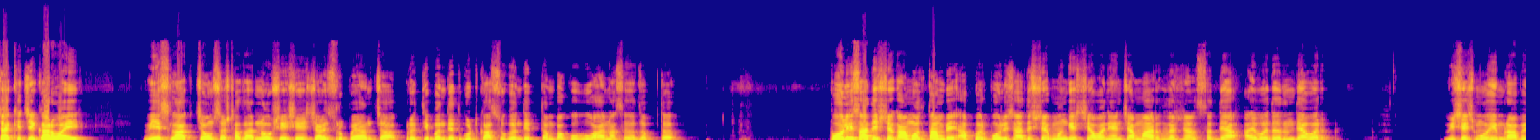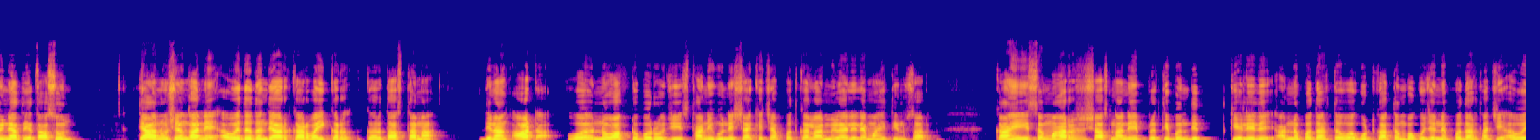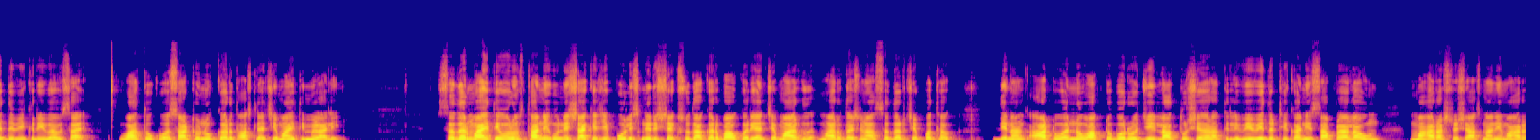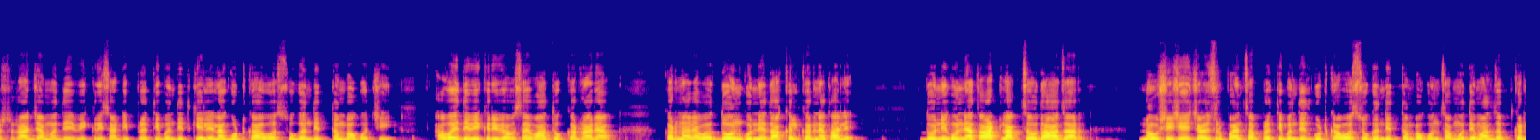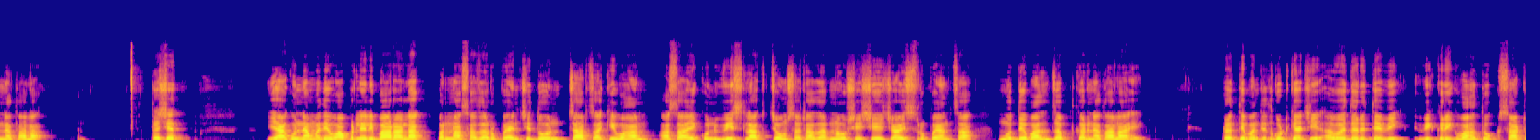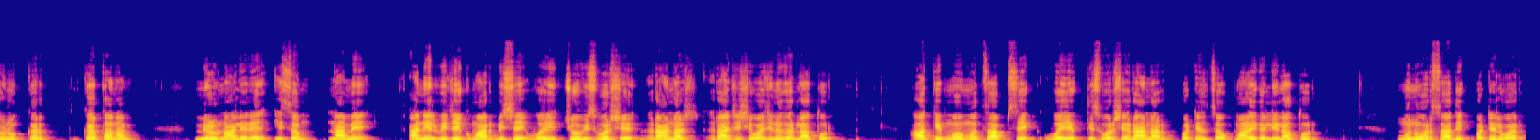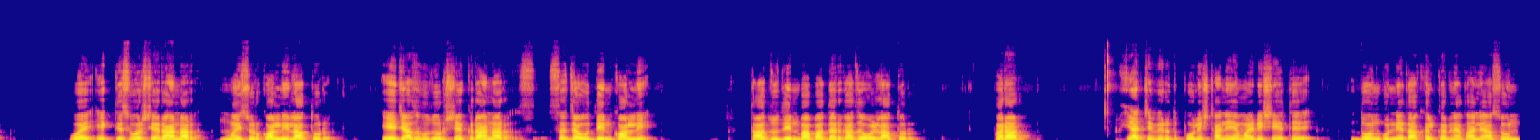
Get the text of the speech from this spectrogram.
शाखेची कारवाई. वीस लाख चौसष्ट हजार नऊशे शेहेचाळीस रुपयांचा प्रतिबंधित गुटखा सुगंधित तंबाखू वाहनासह जप्त. पोलीस अधीक्षक अमोल तांबे अपर पोलीस अधीक्षक मंगेश चव्हाण यांच्या मार्गदर्शनात सध्या अवैध धंद्यावर विशेष मोहीम राबविण्यात येत असून त्या अनुषंगाने अवैध धंद्यावर कारवाई कर करत असताना दिनांक आठ व नऊ ऑक्टोबर रोजी स्थानिक गुन्हे शाखेच्या पथकाला मिळालेल्या माहितीनुसार काही इसम महाराष्ट्र शासनाने प्रतिबंधित केलेले अन्नपदार्थ व गुटखा तंबाखूजन्य पदार्थाची अवैध विक्री व्यवसाय वाहतूक व साठवणूक करत असल्याची माहिती मिळाली. सदर माहितीवरून स्थानिक गुन्हे शाखेचे पोलीस निरीक्षक सुधाकर बावकर यांच्या मार्ग मार्गदर्शनात सदरचे पथक दिनांक आठ व नऊ ऑक्टोबर रोजी लातूर शहरातील विविध ठिकाणी सापळा लावून महाराष्ट्र शासनाने महाराष्ट्र राज्यामध्ये विक्रीसाठी प्रतिबंधित केलेला गुटखा व सुगंधित तंबाखूची अवैध विक्री व्यवसाय वाहतूक करणाऱ्या करणाऱ्यावर दोन गुन्हे दाखल करण्यात आले. दोन्ही गुन्ह्यात आठ लाख चौदा हजार नऊशे शेहेचाळीस रुपयांचा प्रतिबंधित गुटखा व सुगंधित तंबाखूंचा मुद्देमाल जप्त करण्यात आला. तसेच या गुन्ह्यामध्ये वापरलेली बारा लाख पन्नास हजार रुपयांची दोन चारचाकी वाहन असा एकूण वीस लाख चौसष्ट हजार नऊशे शेहेचाळीस रुपयांचा मुद्देमाल जप्त करण्यात आला आहे. प्रतिबंधित गुटख्याची अवैधरित्या वि विक्री वाहतूक साठवणूक कर करताना मिळून आलेले इसम नामे अनिल विजयकुमार भिसे वय चोवीस वर्षे राहणार राजे शिवाजीनगर लातूर आकिब मोहम्मद साब शेख वय एकतीस वर्षे राहणार पटेल चौक माळेगल्ली लातूर. मुनवर सादिक पटेलवर वय एकतीस वर्षे राहणार म्हैसूर कॉलनी लातूर. एजाज हुजूर शेख राहणार सजाउद्दीन कॉलनी ताजुद्दीन बाबा दर्गाजवळ लातूर. फरार याचे विरुद्ध पोलीस ठाणे एम आय डी सी येथे दोन गुन्हे दाखल करण्यात आले असून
